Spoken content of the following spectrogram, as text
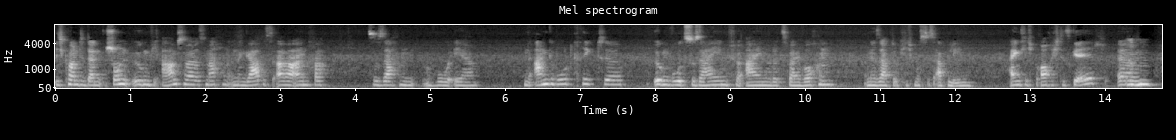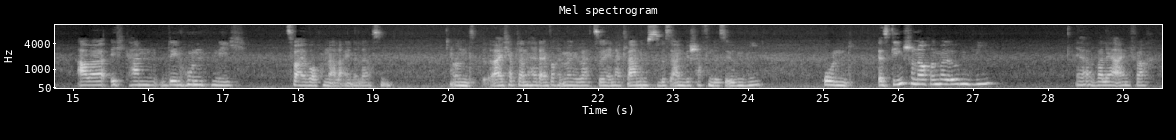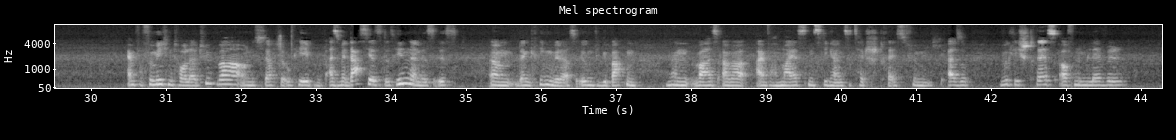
Ich konnte dann schon irgendwie abends mal was machen und dann gab es aber einfach so Sachen, wo er ein Angebot kriegte, irgendwo zu sein für ein oder zwei Wochen und er sagte, okay, ich muss das ablehnen. Eigentlich brauche ich das Geld, ähm, Mhm. aber ich kann den Hund nicht zwei Wochen alleine lassen. Und äh, ich habe dann halt einfach immer gesagt, so, hey, na klar, nimmst du das an, wir schaffen das irgendwie. Und es ging schon auch immer irgendwie, ja, weil er einfach, einfach für mich ein toller Typ war und ich dachte, okay, also wenn das jetzt das Hindernis ist, ähm, dann kriegen wir das irgendwie gebacken. Dann war es aber einfach meistens die ganze Zeit Stress für mich. Also wirklich Stress auf einem Level,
